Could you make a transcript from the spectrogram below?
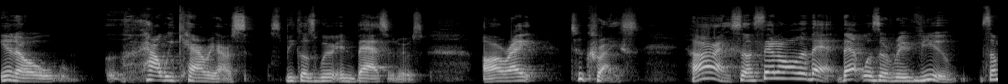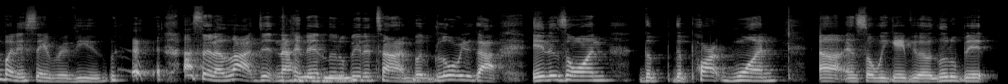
you know, how we carry ourselves because we're ambassadors. All right. To Christ. All right. So I said all of that. That was a review. Somebody say review. I said a lot, didn't I, in that little bit of time? But glory to God. It is on the, the part one uh, and so we gave you a little bit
